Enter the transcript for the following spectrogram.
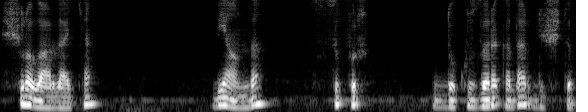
Şuralardayken bir anda 0.9'lara kadar düştü.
